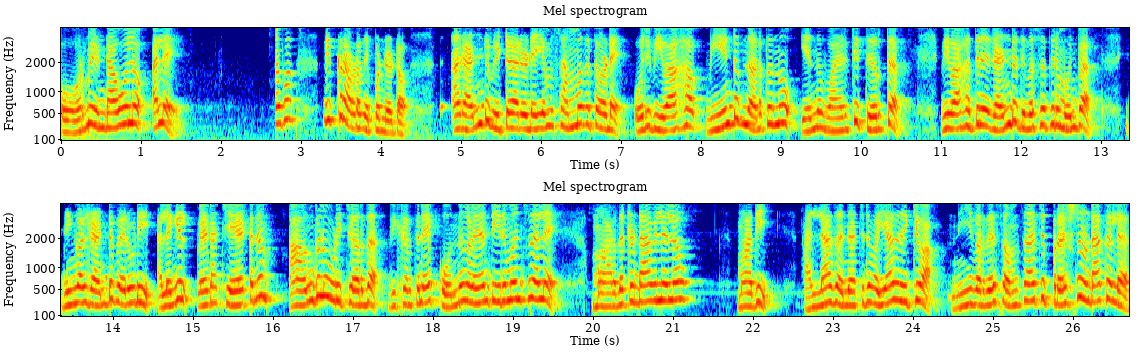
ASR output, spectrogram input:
ഓർമ്മയുണ്ടാവുമല്ലോ അല്ലേ? അപ്പോൾ വിക്രം അവിടെ നിൽപ്പുണ്ട് കേട്ടോ. രണ്ട് വീട്ടുകാരുടെയും സമ്മതത്തോടെ ഒരു വിവാഹം വീണ്ടും നടത്തുന്നു എന്ന് വരുത്തി തീർത്ത് വിവാഹത്തിന് രണ്ട് ദിവസത്തിന് മുൻപ് നിങ്ങൾ രണ്ടുപേരൂടി അല്ലെങ്കിൽ വേണ്ട ചേട്ടനും ആങ്കിളും കൂടി ചേർന്ന് വിക്രത്തിനെ കൊന്നുകളയാൻ തീരുമാനിച്ചതല്ലേ? മറന്നിട്ടുണ്ടാവില്ലല്ലോ. മതി. അല്ലാതെ തന്നെ അച്ഛന് വയ്യാതെ നിൽക്കുക നീ വെറുതെ സംസാരിച്ച് പ്രശ്നം ഉണ്ടാക്കല്ലേ?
